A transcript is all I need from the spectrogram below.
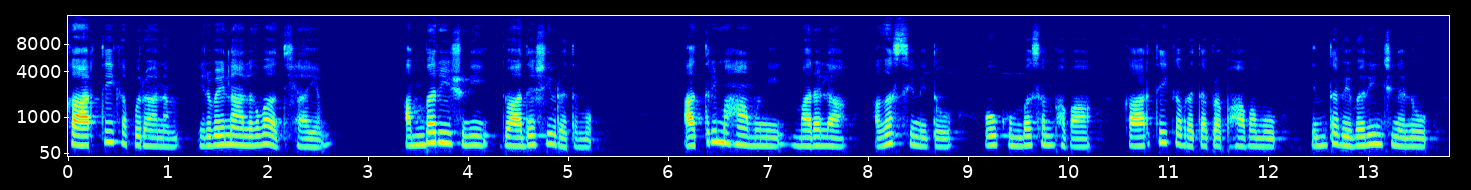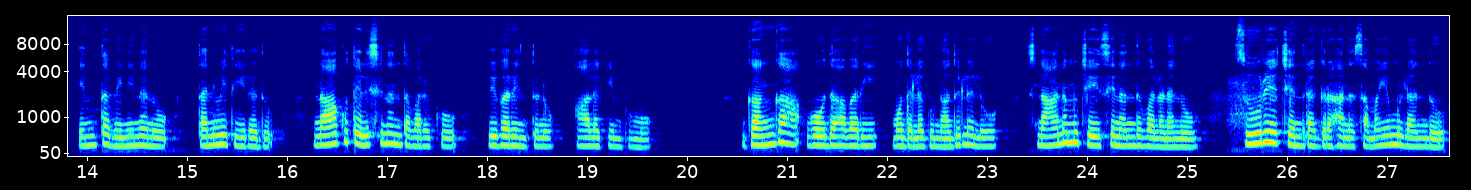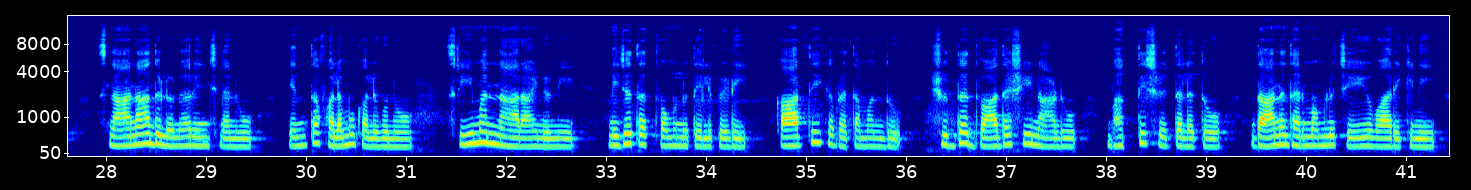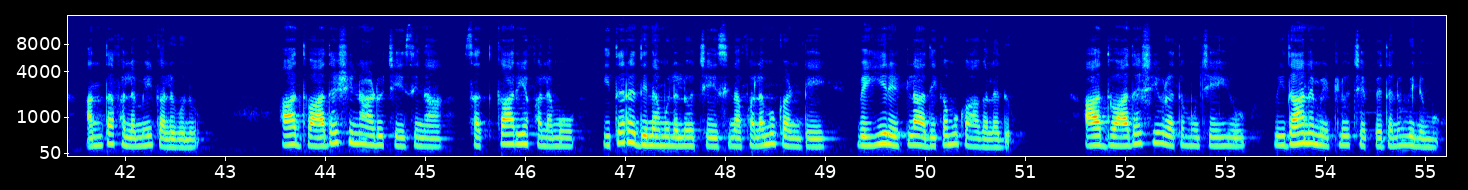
కార్తీక పురాణం ఇరవై నాలుగవ అధ్యాయం. అంబరీషుని ద్వాదశి వ్రతము. అత్రి మహాముని మరల అగస్త్యునితో ఓ కుంభసంభవ కార్తీక వ్రత ప్రభావము ఎంత వివరించినను ఎంత వినినను తనివి తీరదు. నాకు తెలిసినంత వరకు వివరింతును ఆలకింపుము గంగా గోదావరి మొదలగు నదులలో స్నానము చేసినందువలనను సూర్య చంద్రగ్రహణ సమయములందు స్నానాదులునరించినను ఎంత ఫలము కలుగునో? శ్రీమన్నారాయణుని నిజతత్వమును తెలిపెడి కార్తీక వ్రతమందు శుద్ధ ద్వాదశి నాడు భక్తి శ్రద్ధలతో దాన ధర్మములు చేయువారికిని అంత ఫలమే కలుగును. ఆ ద్వాదశి నాడు చేసిన సత్కార్య ఫలము ఇతర దినములలో చేసిన ఫలము కంటే వెయ్యి రెట్ల అధికము కాగలదు. ఆ ద్వాదశి వ్రతము చేయు విధానమెట్లు చెప్పెదను వినుము.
